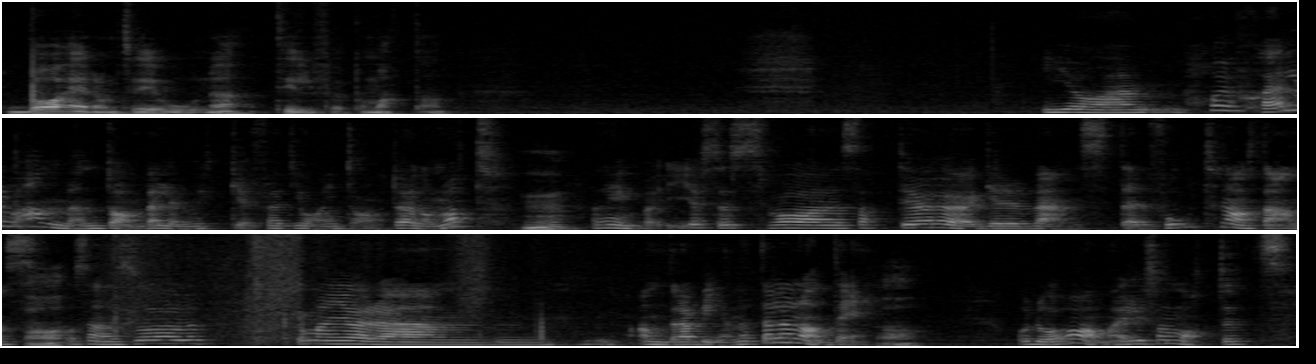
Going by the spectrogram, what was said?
Vad är de tre orna till för på mattan? Jag har ju själv använt dem väldigt mycket för att jag inte har ett ögonmått. Mm. Jag tänkte på, jösses, var satte jag höger, vänster fot någonstans? Ja. Och sen så ska man göra mm, andra benet eller någonting. Ja. Och då har man ju liksom måttet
